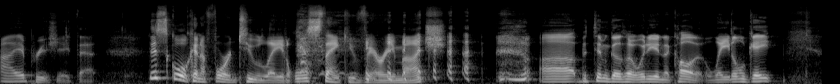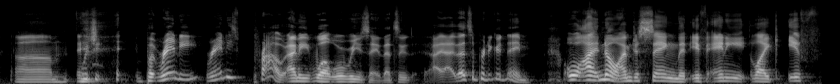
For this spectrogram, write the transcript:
I appreciate that. This school can afford two ladles. Thank you very much. Uh, but Tim goes, "Oh, what are you gonna call it? Ladlegate?" Um, Which, but Randy, Randy's proud. I mean, well, what were you say? That's a I, that's a pretty good name. Well, I no, I'm just saying that if any, like, if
